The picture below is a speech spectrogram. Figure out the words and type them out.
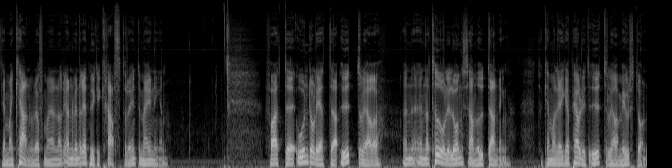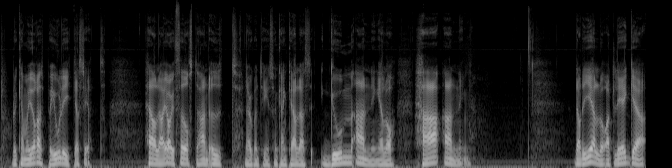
Ja, man kan, men då får man använda rätt mycket kraft och det är inte meningen. För att eh, underlätta ytterligare en, en naturlig långsam utandning så kan man lägga på lite ytterligare motstånd. Och det kan man göra på olika sätt. Här lär jag i första hand ut någonting som kan kallas gumandning eller ha-andning. Där det gäller att lägga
